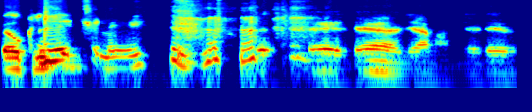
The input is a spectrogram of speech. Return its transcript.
the, Literally. yeah, yeah, yeah, man. They're,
